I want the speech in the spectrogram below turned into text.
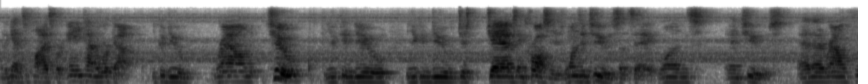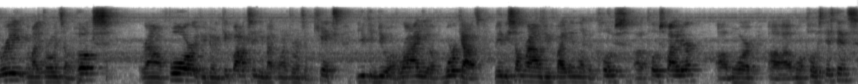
And again, this applies for any kind of workout. You could do round two, you can do you can do just jabs and crosses, ones and twos, let's say, ones and twos. And then round three, you might throw in some hooks. Round four, if you're doing kickboxing, you might want to throw in some kicks. You can do a variety of workouts. Maybe some rounds you fight in like a close uh, close fighter, uh, more uh, more close distance.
